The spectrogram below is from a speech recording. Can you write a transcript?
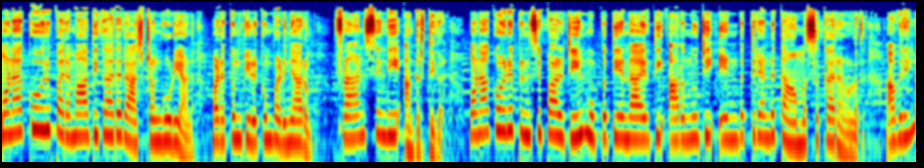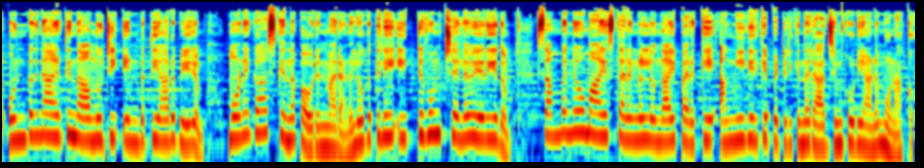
മൊണാക്കോ ഒരു പരമാധികാര രാഷ്ട്രം കൂടിയാണ്. വടക്കും കിഴക്കും പടിഞ്ഞാറും ഫ്രാൻസിന്റെ അതിർത്തികൾ. മൊണാക്കോയുടെ പ്രിൻസിപ്പാലിറ്റിയിൽ മുപ്പത്തി എണ്ണായിരത്തി അറുന്നൂറ്റി എൺപത്തിരണ്ട് താമസക്കാരാണുള്ളത്. അവരിൽ ഒൻപതിനായിരത്തി നാനൂറ്റി എൺപത്തിയാറ് പേരും മൊണഗാസ്ക് എന്ന പൗരന്മാരാണ്. ലോകത്തിലെ ഏറ്റവും ചെലവേറിയതും സമ്പന്നവുമായ സ്ഥലങ്ങളിൽ ഒന്നായി പരക്കെ അംഗീകരിക്കപ്പെട്ടിരിക്കുന്ന രാജ്യം കൂടിയാണ് മൊണാക്കോ.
